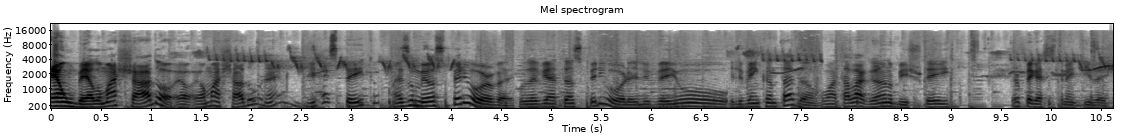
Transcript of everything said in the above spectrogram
É um belo machado, ó. É, é um machado, né, de respeito. Mas o meu é superior, velho. O Leviathan é superior. Ele veio... Ele vem encantadão. Vou matar lagando, bicho. Tem... Deixa eu pegar esse trem aqui, velho.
